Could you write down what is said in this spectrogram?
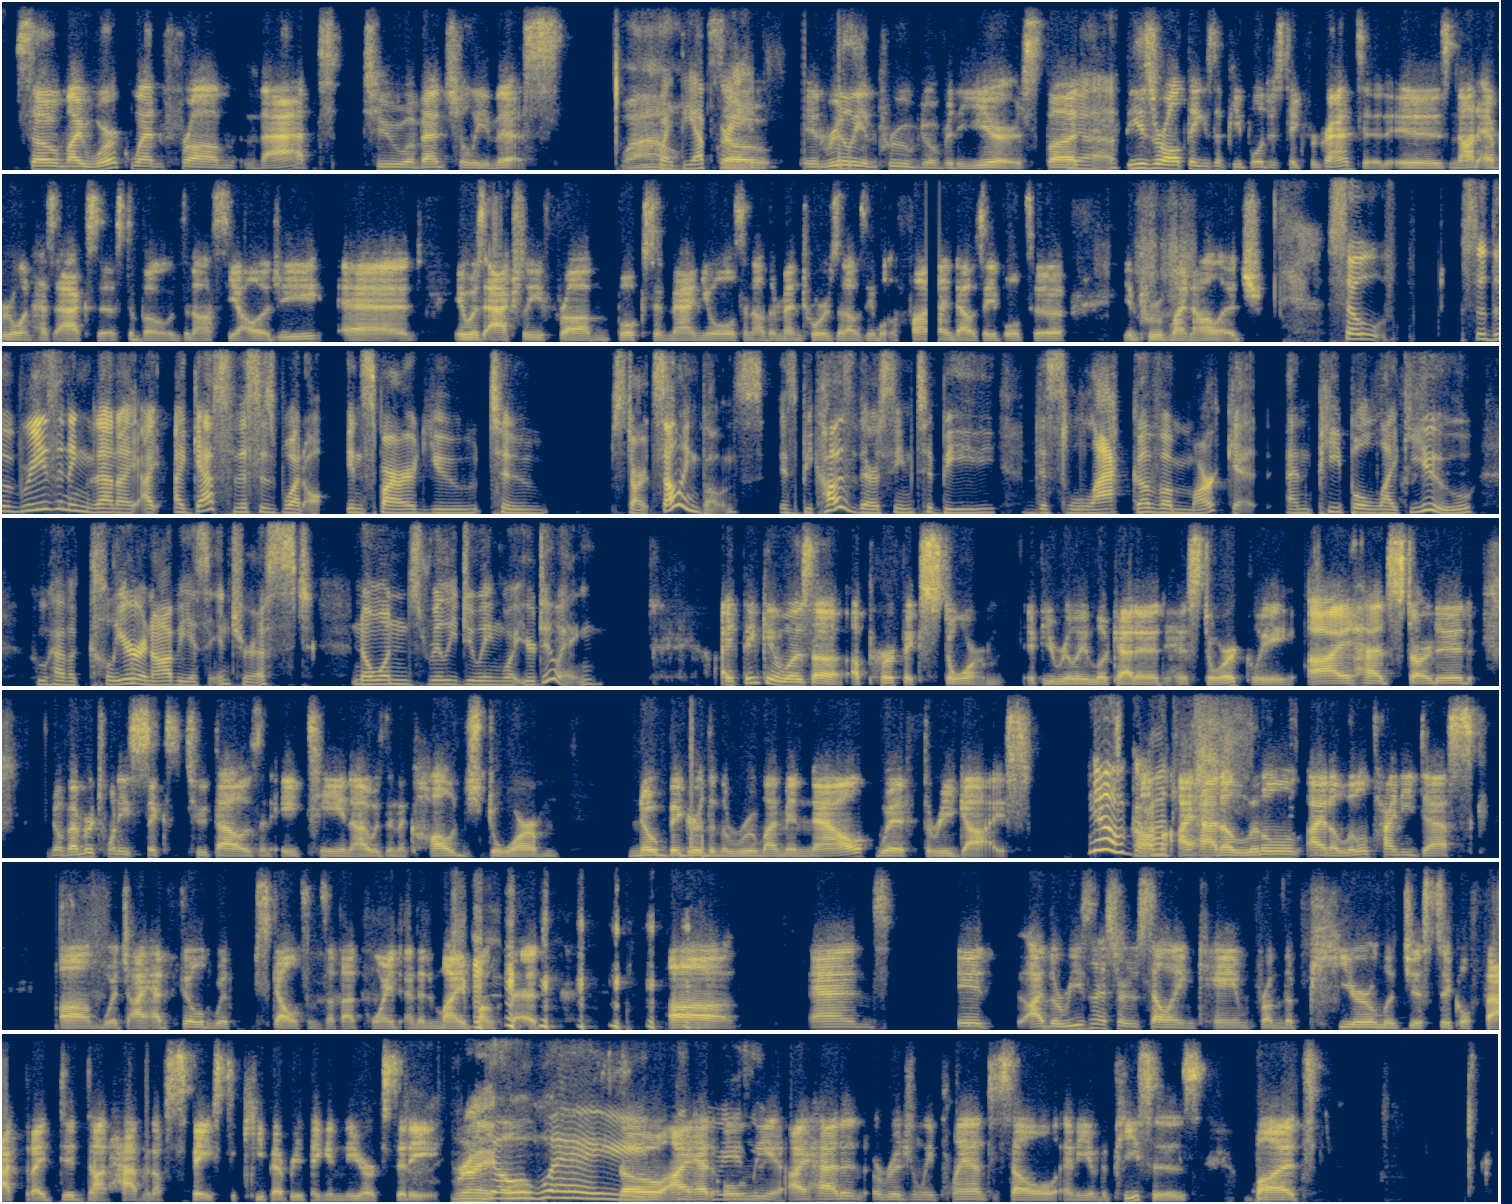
So my work went from that to eventually this. Wow. Quite the upgrade. So it really improved over the years. But yeah. these are all things that people just take for granted is not everyone has access to bones and osteology. And it was actually from books and manuals and other mentors that I was able to find. I was able to improve my knowledge. So, so the reasoning then, I, I, I guess this is what inspired you to start selling bones is because there seemed to be this lack of a market and people like you who have a clear and obvious interest. No one's really doing what you're doing. I think it was a, a perfect storm if you really look at it historically. I had started November 26, 2018. I was in a college dorm, no bigger than the room I'm in now, with three guys. Oh Um, God. I had a little, I had a little tiny desk, um, which I had filled with skeletons at that point, and then my bunk bed. uh, and it, I, the reason I started selling came from the pure logistical fact that I did not have enough space to keep everything in New York City. right. no way. So I had the only. I hadn't originally planned to sell any of the pieces, but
